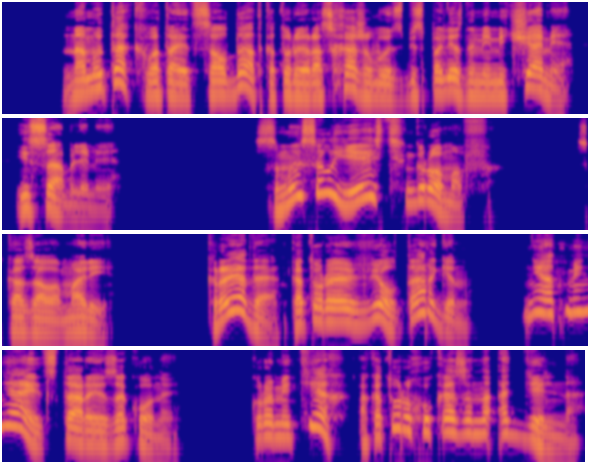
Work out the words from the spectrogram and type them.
— Нам и так хватает солдат, которые расхаживают с бесполезными мечами и саблями. — Смысл есть, Громов, — сказала Мари. Кредо, которое ввел Тарген, не отменяет старые законы, кроме тех, о которых указано отдельно.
